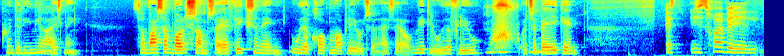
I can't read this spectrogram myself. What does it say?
kundalini-rejsning, som var så voldsom, så jeg fik sådan en ud af kroppen oplevelse. Altså jeg var virkelig ude at flyve uh, og tilbage igen. Jeg, jeg tror, jeg vil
